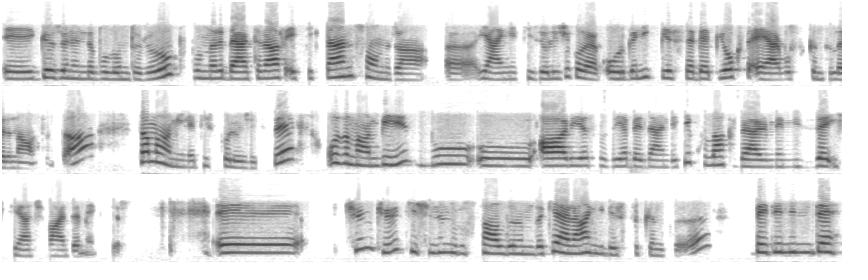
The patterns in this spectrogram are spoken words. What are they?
e, göz önünde bulundurup bunları bertaraf ettikten sonra e, yani fizyolojik olarak organik bir sebep yoksa eğer bu sıkıntıların altında tamamıyla psikolojikse o zaman biz bu e, ağrıya sızıya bedendeki kulak vermemize ihtiyaç var demektir. E, çünkü kişinin ruhsallığındaki herhangi bir sıkıntı bedeninde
